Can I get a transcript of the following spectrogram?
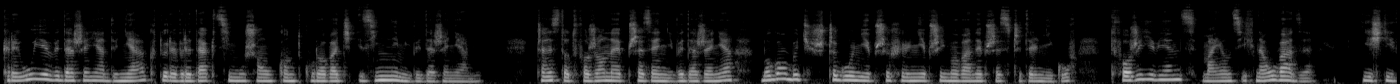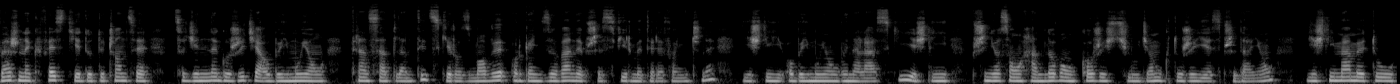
kreuje wydarzenia dnia, które w redakcji muszą konkurować z innymi wydarzeniami. Często tworzone przezeń wydarzenia mogą być szczególnie przychylnie przyjmowane przez czytelników, tworzy je więc, mając ich na uwadze. Jeśli ważne kwestie dotyczące codziennego życia obejmują transatlantyckie rozmowy organizowane przez firmy telefoniczne, jeśli obejmują wynalazki, jeśli przyniosą handlową korzyść ludziom, którzy je sprzedają, jeśli mamy tu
